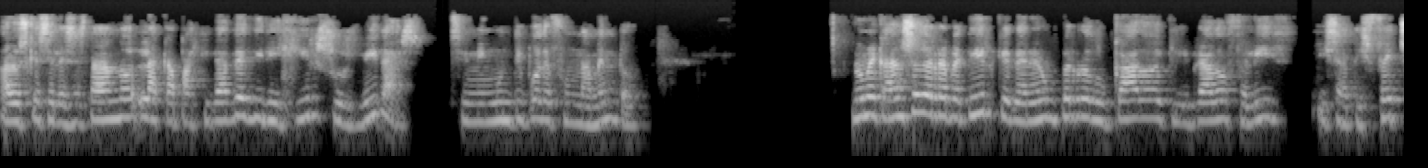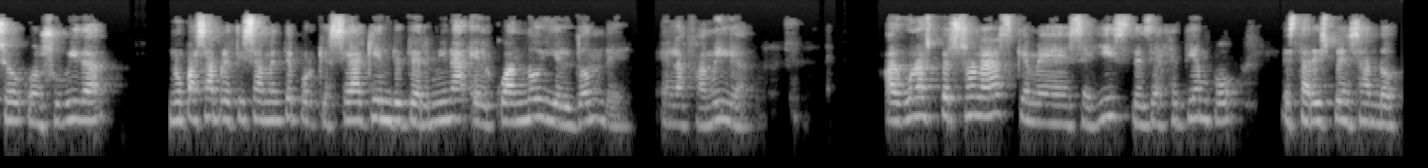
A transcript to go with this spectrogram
a los que se les está dando la capacidad de dirigir sus vidas sin ningún tipo de fundamento. No me canso de repetir que tener un perro educado, equilibrado, feliz y satisfecho con su vida no pasa precisamente porque sea quien determina el cuándo y el dónde en la familia. Algunas personas que me seguís desde hace tiempo estaréis pensando,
